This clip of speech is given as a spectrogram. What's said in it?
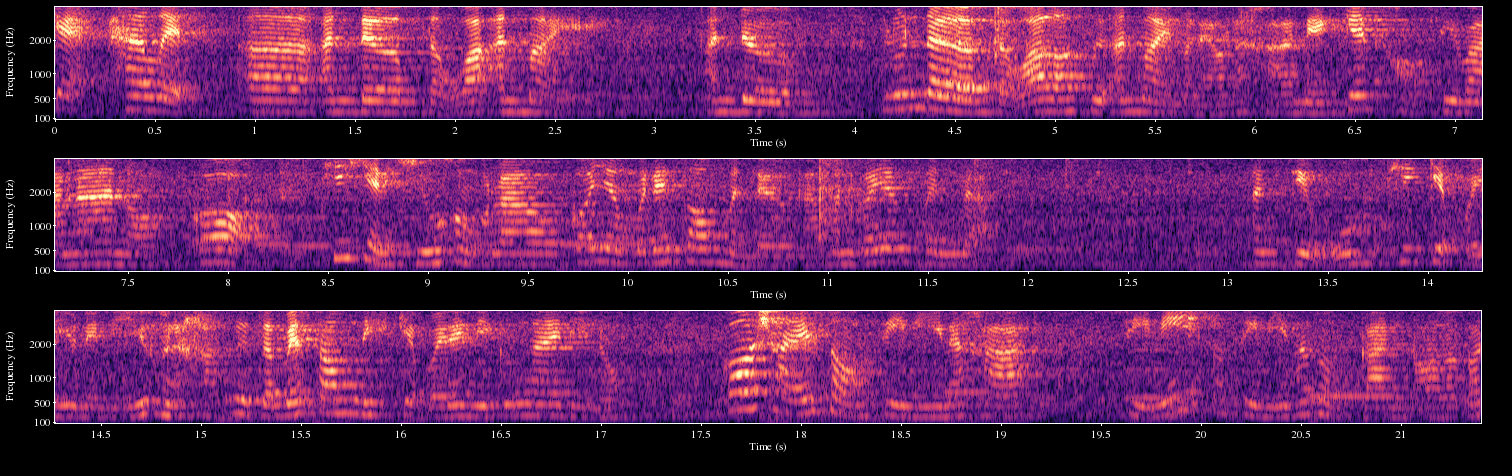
แกะแพลเลตอันเดิมแต่ว่าอันใหม่อันเดิม รุ่นเดิมแต่ว่าเราซื้ออันใหม่มาแล้วนะคะ เนเกตของซีวาน่าเนาะก็ที่เขียนคิ้วของเราก็ยังไม่ได้ซ่อมเหมือนเดิมนะ มันก็ยังเป็นแบบอันจิ๋วที่เก็บไว้อยู่ในนี้อยู่นะคะหรือจะไม่ซ่อมดีเก็บไว้ในนี้ก็ง่ายดีเนาะก็ใช้สองสีนี้นะคะ สีนี้กับสีนี้ผสมกันเนาะแล้วก็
